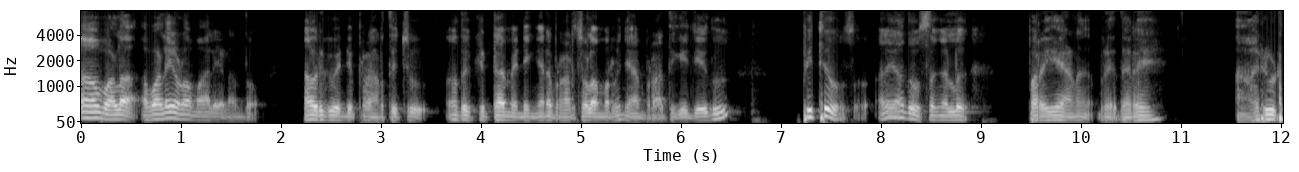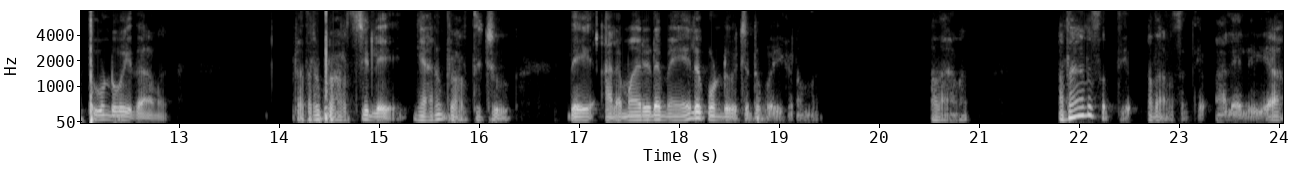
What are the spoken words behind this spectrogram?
ആ വള വളയുള്ള മാലയാണ് എന്തോ? അവർക്ക് വേണ്ടി പ്രാർത്ഥിച്ചു. അത് കിട്ടാൻ വേണ്ടി ഇങ്ങനെ പ്രാർത്ഥിച്ചോളാൻ പറഞ്ഞു. ഞാൻ പ്രാർത്ഥിക്കുകയും ചെയ്തു. പിറ്റേ ദിവസം അല്ലെങ്കിൽ ആ ദിവസങ്ങളിൽ പറയുകയാണ് ബ്രദറെ ആരും എടുത്തുകൊണ്ടുപോയി ഇതാണ്? ബ്രദർ പ്രാർത്ഥിച്ചില്ലേ? ഞാനും പ്രാർത്ഥിച്ചു. ദേ അലമാരിയുടെ മേലെ കൊണ്ടുവച്ചിട്ട് പോയി കിടന്ന്. അതാണ്. അതാണ് സത്യം. അതാണ് സത്യം. അലലിയ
